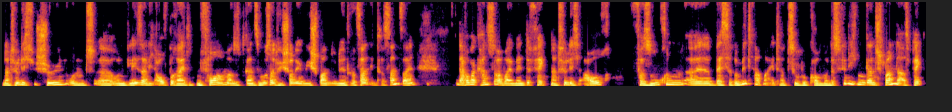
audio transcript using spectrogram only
natürlich schön und, äh, und leserlich aufbereiteten Form. Also das Ganze muss natürlich schon irgendwie spannend und interessant, interessant sein. Darüber kannst du aber im Endeffekt natürlich auch versuchen, äh, bessere Mitarbeiter zu bekommen. Und das finde ich ein ganz spannender Aspekt.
